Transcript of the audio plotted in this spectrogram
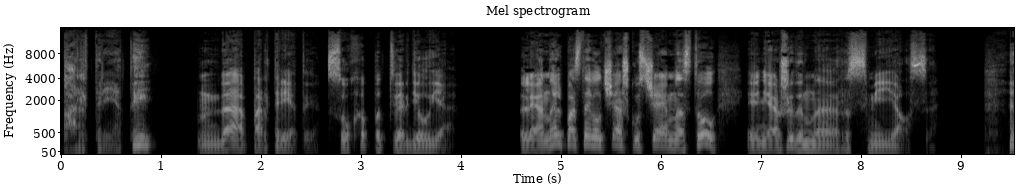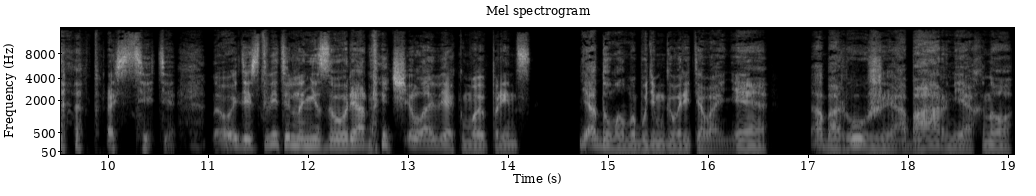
«Портреты?» «Да, портреты», — сухо подтвердил я. Леонель поставил чашку с чаем на стол и неожиданно рассмеялся. «Простите, но вы действительно незаурядный человек, мой принц. Я думал, мы будем говорить о войне, об оружии, об армиях, но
